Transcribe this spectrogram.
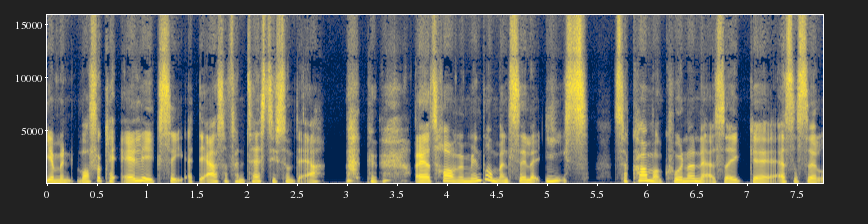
jamen hvorfor kan alle ikke se, at det er så fantastisk, som det er? og jeg tror, at mindre man sælger is, så kommer kunderne altså ikke øh, af sig selv.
